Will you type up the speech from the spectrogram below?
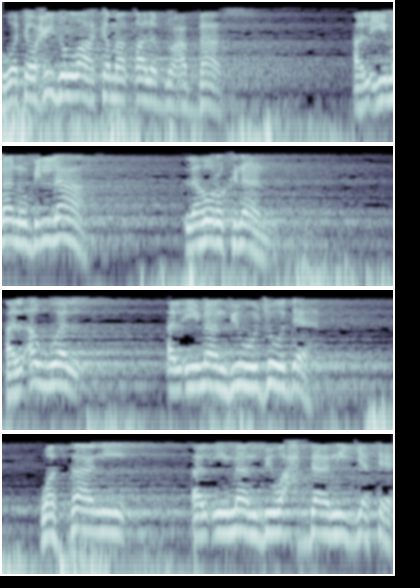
هو توحيد الله كما قال ابن عباس. الإيمان بالله له ركنان. الأول الإيمان بوجوده والثاني الإيمان بوحدانيته.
